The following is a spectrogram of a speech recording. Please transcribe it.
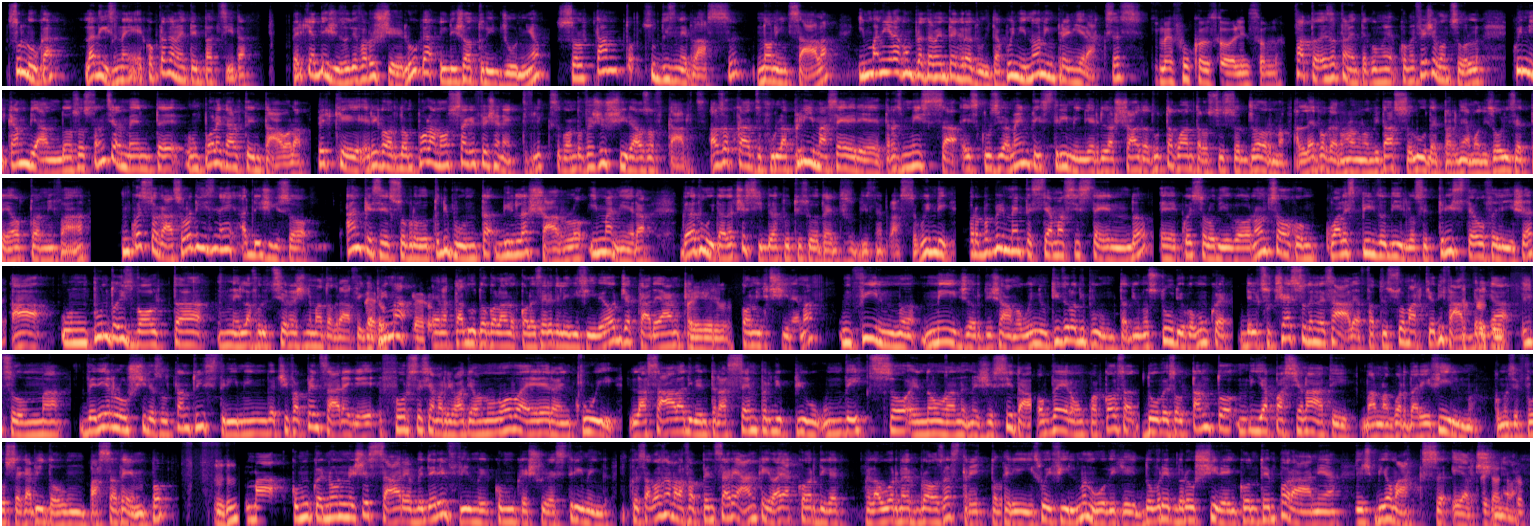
Su Luca, la Disney è completamente impazzita perché ha deciso di far uscire Luca il 18 di giugno soltanto su Disney Plus, non in sala, in maniera completamente gratuita, quindi non in Premiere Access. Come fu console, insomma. Fatto esattamente come, come fece console, quindi cambiando sostanzialmente un po' le carte in tavola, perché ricorda un po' la mossa che fece Netflix quando fece uscire House of Cards. House of Cards fu la prima serie trasmessa esclusivamente in streaming e rilasciata tutta quanta lo stesso giorno, all'epoca era una novità assoluta e parliamo di soli 7-8 anni fa, in questo caso la Disney ha deciso, anche se il suo prodotto di punta, di rilasciarlo in maniera gratuita ed accessibile a tutti i suoi utenti su Disney Plus. Quindi probabilmente stiamo assistendo, e questo lo dico, non so con quale spirito dirlo, se triste o felice, a un punto di svolta nella fruizione cinematografica. Vero, Prima vero. era accaduto con, la, con, le serie televisive, oggi accade anche con il cinema. Un film major, diciamo, quindi un titolo di punta di uno studio comunque del successo nelle sale, ha fatto il suo marchio di fabbrica, insomma, vederlo uscire soltanto in streaming ci fa pensare che forse siamo arrivati a una nuova era in cui la sala diventerà sempre di più un vezzo lusso e non una necessità, ovvero un qualcosa dove soltanto gli appassionati vanno a guardare i film come se fosse capito un passatempo uh-huh. ma comunque non necessarie a vedere il film che comunque esce in streaming. Questa cosa me la fa pensare anche ai vari accordi che la Warner Bros. ha stretto per i suoi film nuovi che dovrebbero uscire in contemporanea su HBO Max e al esatto. cinema.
